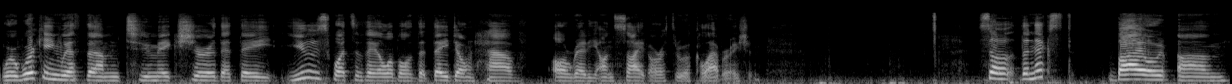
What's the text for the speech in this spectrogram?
we're working with them to make sure that they use what's available that they don't have already on site or through a collaboration. So the next bio, um,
